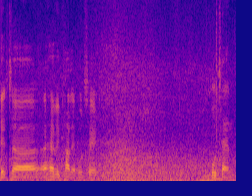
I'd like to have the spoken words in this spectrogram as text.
it's a, a heavy pallet or two or 10.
